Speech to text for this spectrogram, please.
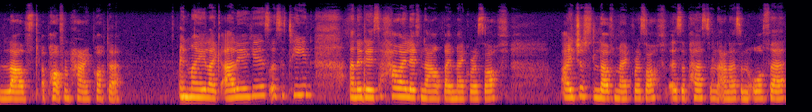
loved apart from Harry Potter in my like earlier years as a teen and it is How I Live Now by Meg Rosoff. I just love Meg Rosoff as a person and as an author.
